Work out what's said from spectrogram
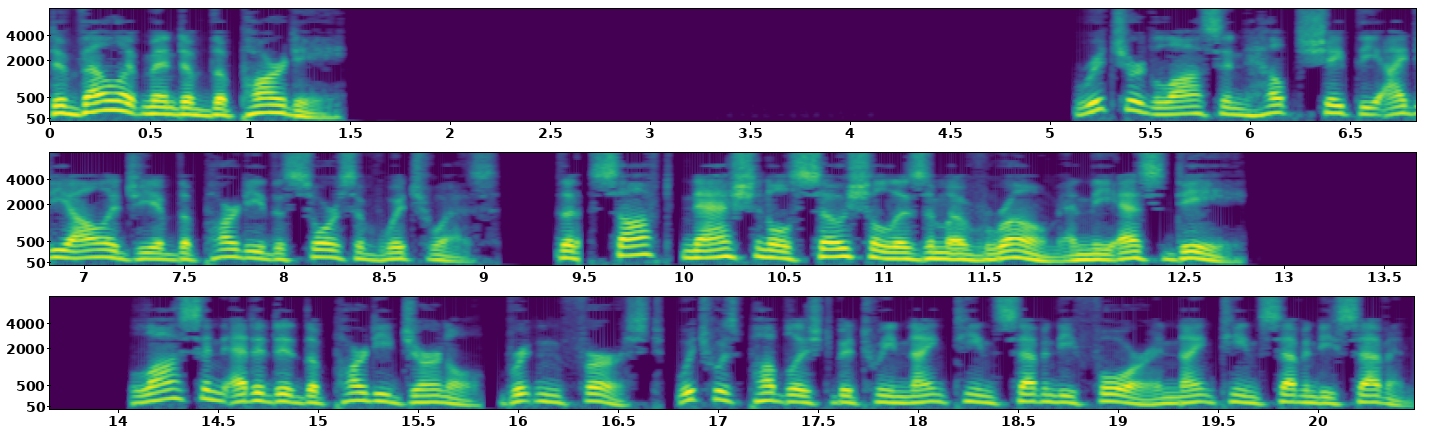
Development of the party Richard Lawson helped shape the ideology of the party the source of which was the «soft National Socialism of Röhm and the SD». Lawson edited the party journal, Britain First, which was published between 1974 and 1977.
